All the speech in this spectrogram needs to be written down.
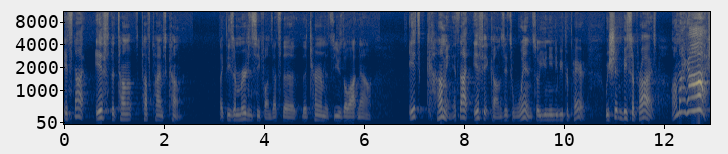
It's not if the tough times come, like these emergency funds. That's the, the term that's used a lot now. It's coming. It's not if it comes, it's when. So you need to be prepared. We shouldn't be surprised. Oh my gosh,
